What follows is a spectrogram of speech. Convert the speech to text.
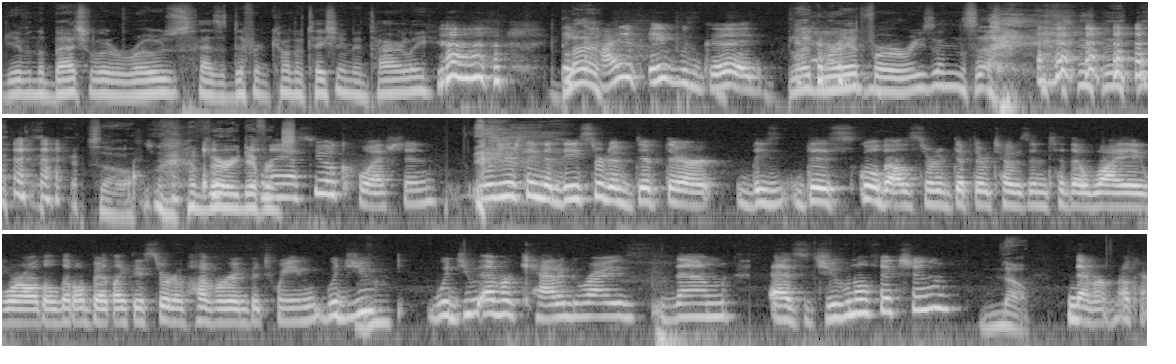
given the bachelor rose has a different connotation entirely it kind of it was good. blood red for a reason so, so very different. Can I ask you a question? When you're saying that these sort of dip their these the school belles sort of dip their toes into the YA world a little bit, like they sort of hover in between. Would you Mm-hmm. would you ever categorize them as juvenile fiction? no Never. Okay.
